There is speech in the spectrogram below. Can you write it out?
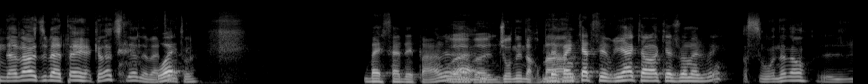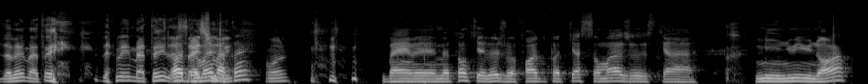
9 h du matin. Quelle heure tu te lèves le matin, Ouais. toi? Ben, ça dépend. là. Ouais, ben, une journée le normale. 24 février, à quelle heure que je vais me lever? Non, non. Demain matin. Demain matin, le Ah, 16 demain février. matin? Ouais. Ben, euh, mettons que là, je vais faire du podcast sûrement jusqu'à minuit, une heure.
